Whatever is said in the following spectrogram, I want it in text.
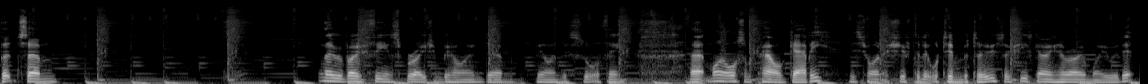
But um, they were both the inspiration behind um, behind this sort of thing. Uh, my awesome pal Gabby is trying to shift a little timber too, so she's going her own way with it.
